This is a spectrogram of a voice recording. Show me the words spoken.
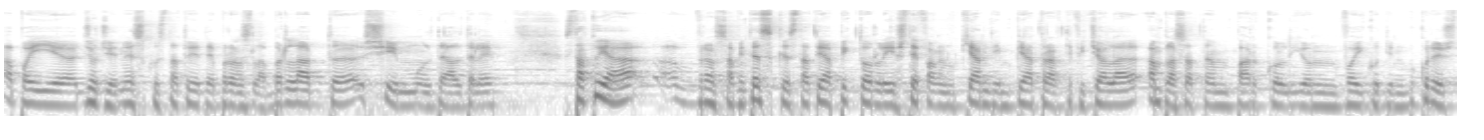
apoi uh, George Enescu, statuie de bronz la Bărlat uh, și multe altele. Statuia, vreau să amintesc că statuia pictorului Ștefan Lucian din piatră artificială amplasată în parcul Ion Voicu din București.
